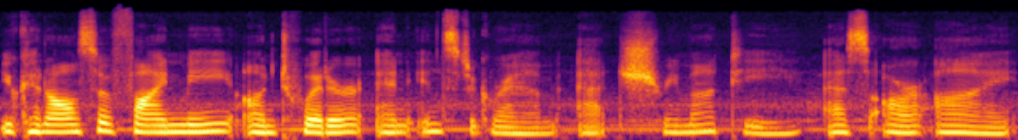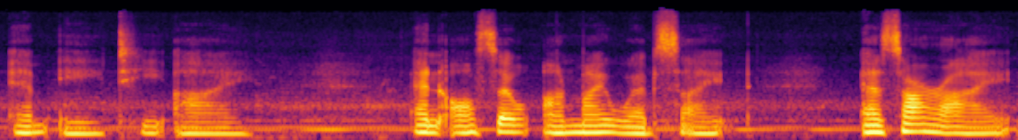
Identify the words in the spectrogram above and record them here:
You can also find me on Twitter and Instagram at Srimati, S R I M A T I and also on my website, srimati.com.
